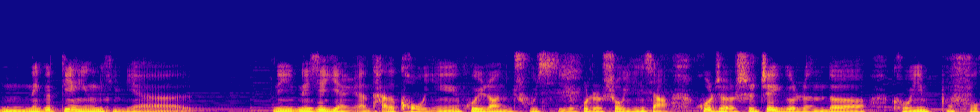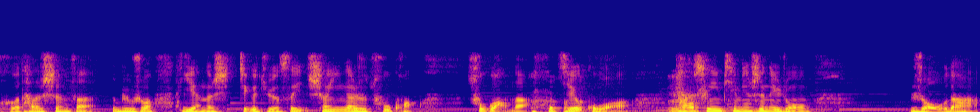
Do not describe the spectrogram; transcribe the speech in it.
嗯那个电影里面那那些演员他的口音会让你出戏或者受影响，或者是这个人的口音不符合他的身份。就比如说他演的是这个角色声音应该是粗犷粗犷的，结果他声音偏偏是那种柔的，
